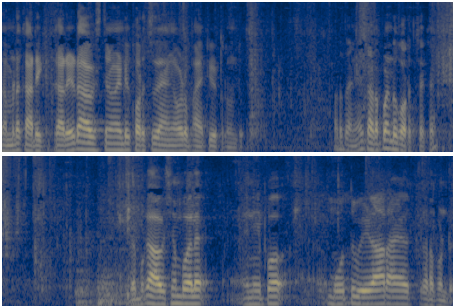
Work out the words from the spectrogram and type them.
നമ്മുടെ കറി കറിയുടെ ആവശ്യത്തിന് വേണ്ടി കുറച്ച് തേങ്ങ അവിടെ മാറ്റിയിട്ടുണ്ട് അവിടെ തേങ്ങ കിടപ്പുണ്ട് കുറച്ചൊക്കെ. നമുക്ക് ആവശ്യം പോലെ ഇനിയിപ്പോൾ മൂത്ത് വീഴാറായ കിടപ്പുണ്ട്.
